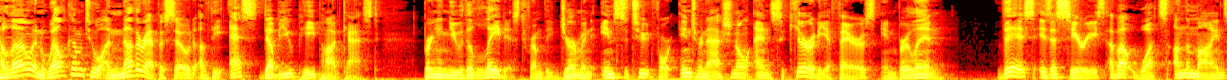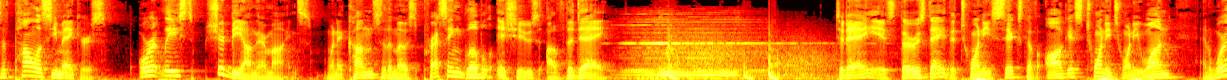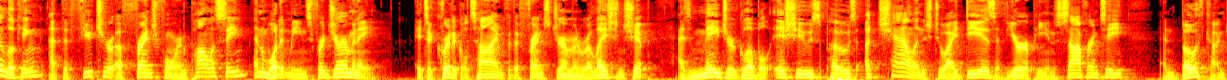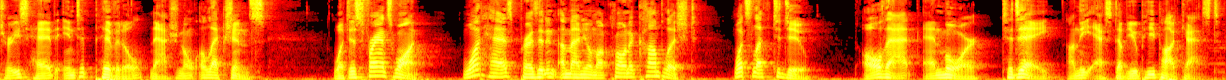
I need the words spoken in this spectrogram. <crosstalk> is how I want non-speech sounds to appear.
Hello and welcome to another episode of the SWP podcast, bringing you the latest from the German Institute for International and Security Affairs in Berlin. This is a series about what's on the minds of policymakers, or at least should be on their minds, when it comes to the most pressing global issues of the day. Today is Thursday, the 26th of August, 2021, and we're looking at the future of French foreign policy and what it means for Germany. It's a critical time for the French German relationship as major global issues pose a challenge to ideas of European sovereignty, and both countries head into pivotal national elections. What does France want? What has President Emmanuel Macron accomplished? What's left to do? All that and more today on the SWP podcast.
